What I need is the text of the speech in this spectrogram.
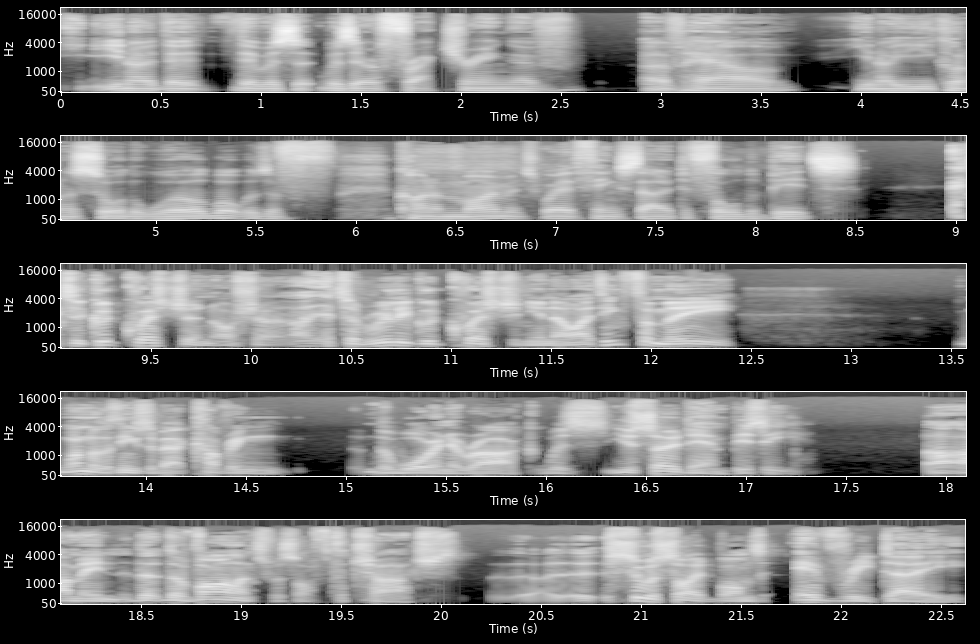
you know the, there was was there a fracturing of of how you know you kind of saw the world? What was the f- kind of moments where things started to fall to bits? It's a good question, Osher. Uh, it's a really good question. You know, I think for me one of the things about covering the war in Iraq was you're so damn busy. Uh, I mean, the, the violence was off the charts. Uh, suicide bombs every day.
